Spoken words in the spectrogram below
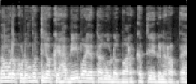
നമ്മുടെ കുടുംബത്തിലൊക്കെ ഹബീബായ തങ്ങളുടെ ബറക്കത്തേകണ റബ്ബേ.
